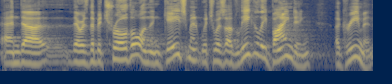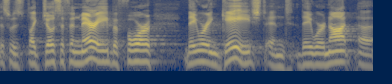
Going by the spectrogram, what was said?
And uh, there was the betrothal and engagement, which was a legally binding agreement. This was like Joseph and Mary before they were engaged and they were not, uh,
